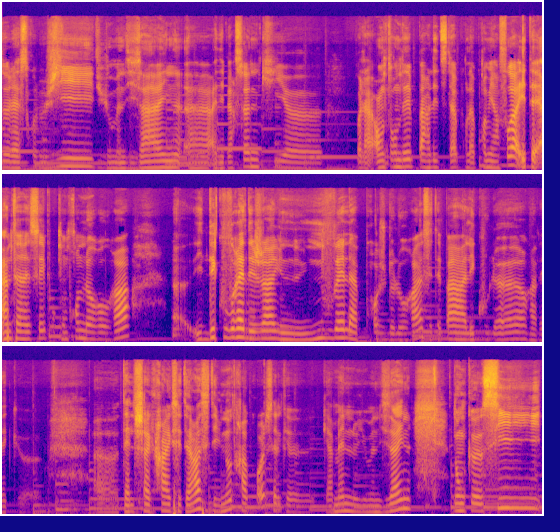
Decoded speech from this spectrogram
de l'astrologie, du human design, euh, à des personnes qui euh, voilà, entendaient parler de cela pour la première fois, étaient intéressées pour comprendre leur aura, euh, ils découvraient déjà une, une nouvelle approche de l'aura. C'était pas les couleurs avec tel chakra, etc. C'était une autre approche, celle qu'amène le Human Design. Donc, euh, si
